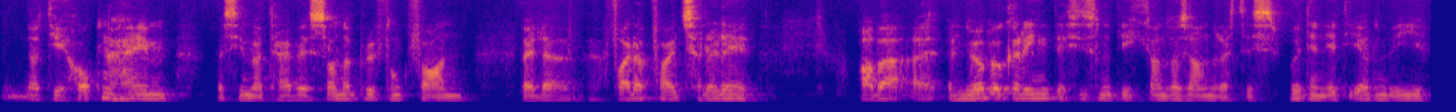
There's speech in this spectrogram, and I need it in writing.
die Hockenheim, da sind wir teilweise Sonderprüfung gefahren bei der Vorderpfalzrille. Aber ein Nürburgring, das ist natürlich ganz was anderes. Das wurde nicht irgendwie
